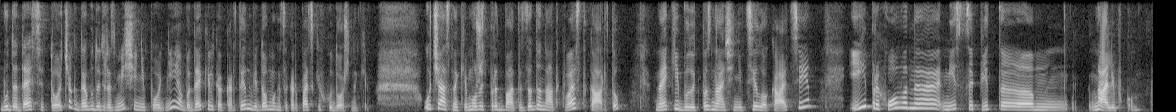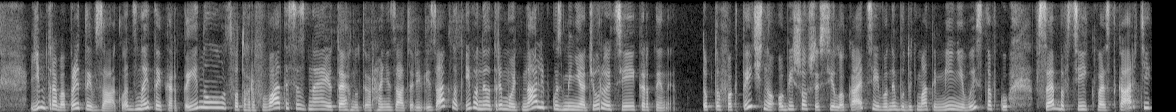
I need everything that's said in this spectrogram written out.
Буде 10 точок, де будуть розміщені по одній або декілька картин відомих закарпатських художників. Учасники можуть придбати за донат квест-карту, на якій будуть позначені ці локації, і приховане місце під ем, наліпком. Їм треба прийти в заклад, знайти картину, сфотографуватися з нею, тегнути організаторів і заклад, і вони отримують наліпку з мініатюрою цієї картини. Тобто, фактично, обійшовши всі локації, вони будуть мати міні-виставку в себе в цій квест-карті,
